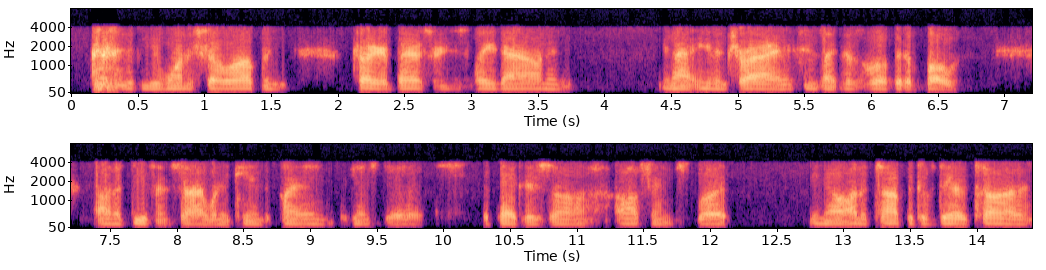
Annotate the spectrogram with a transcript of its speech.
if you want to show up and try your best, or you just lay down and you're not even trying. It seems like there's a little bit of both on the defense side when it came to playing against the the Packers uh, offense. But you know, on the topic of Derek Carr,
